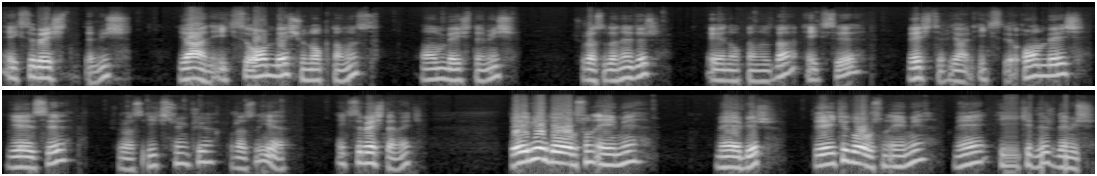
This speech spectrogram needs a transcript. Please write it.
eksi 5 demiş. Yani x'i 15 şu noktamız 15 demiş. Şurası da nedir? E noktamızda eksi 5'tir. Yani x'i 15, y'si şurası x çünkü burası y. Eksi 5 demek. D1 doğrusunun eğimi M1. D2 doğrusunun eğimi M2'dir demiş.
